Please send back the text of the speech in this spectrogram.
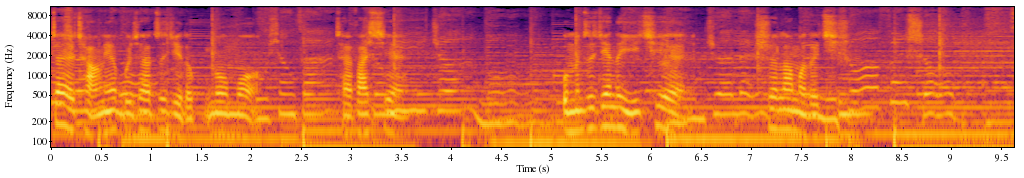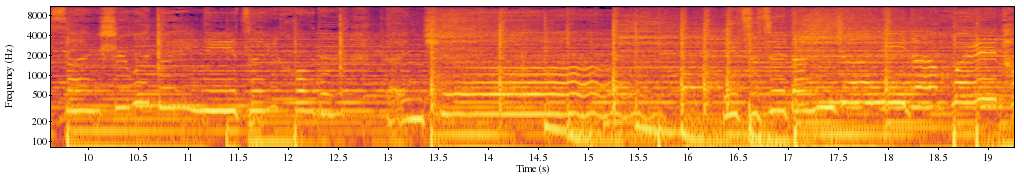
再也强烈不下自己的落寞，才发现我们之间的一切是那么的轻。算是我对你最后的恳求。次等着你的回头，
